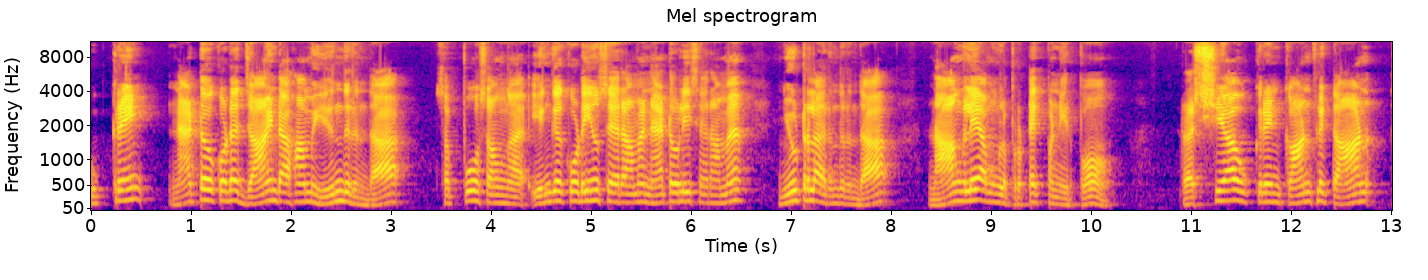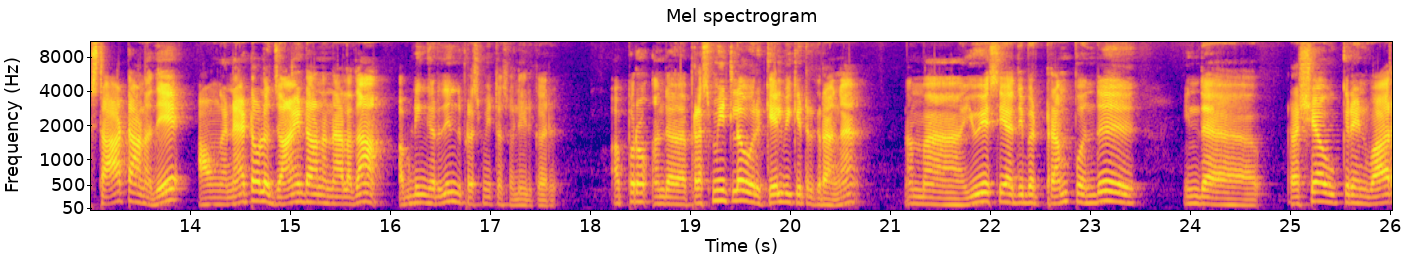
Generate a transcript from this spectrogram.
உக்ரைன் நேட்டோ கூட ஜாயிண்ட் ஆகாமல் இருந்திருந்தா சப்போஸ் அவங்க எங்கள் கூடயும் சேராமல் நேட்டோலையும் சேராமல் நியூட்ரலாக இருந்திருந்தா நாங்களே அவங்கள ப்ரொடெக்ட் பண்ணியிருப்போம். ரஷ்யா உக்ரைன் கான்ஃப்ளிக்ட் ஆன் ஸ்டார்ட் ஆனதே அவங்க நேட்டோவில் ஜாயிண்ட் ஆனனால தான் அப்படிங்கிறது இந்த ப்ரெஸ் மீட்டை சொல்லியிருக்காரு. அப்புறம் அந்த ப்ரெஸ் மீட்டில் ஒரு கேள்வி கேட்டிருக்கிறாங்க. நம்ம யுஎஸ்ஏ அதிபர் ட்ரம்ப் வந்து இந்த ரஷ்யா உக்ரைன் வார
